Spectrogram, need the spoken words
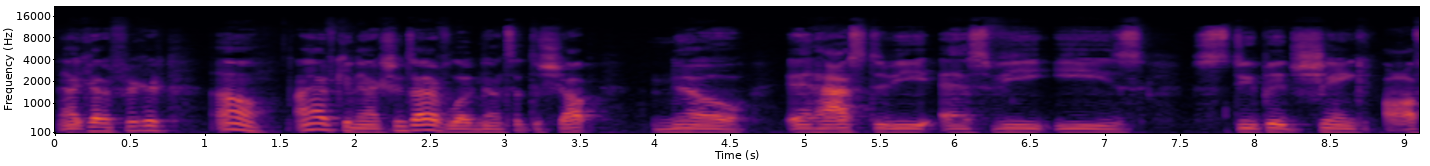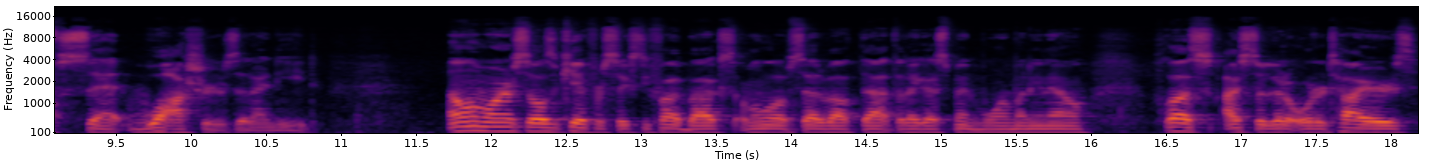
And I kind of figured, oh, I have connections. I have lug nuts at the shop. No, it has to be SVE's stupid shank offset washers that I need. LMR sells a kit for 65 bucks. I'm a little upset about that, that I gotta spend more money now. Plus, I still gotta order tires.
